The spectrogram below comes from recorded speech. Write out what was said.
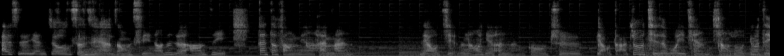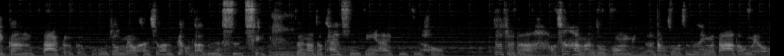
开始研究身心的东西，然后就觉得好像自己在这方面还蛮了解的，然后也很能够去表达。就是其实我以前想说，因为自己跟大家格格不入，就没有很喜欢表达这件事情。嗯，对，然后就开始经营 IG 之后，就觉得好像还蛮多共鸣的。想说是不是因为大家都没有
